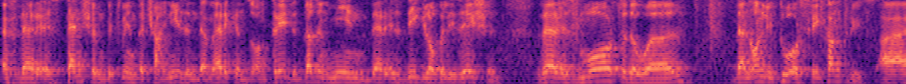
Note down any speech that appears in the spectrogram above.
If there is tension between the Chinese and the Americans on trade, it doesn't mean there is deglobalization. There is more to the world than only two or three countries. I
